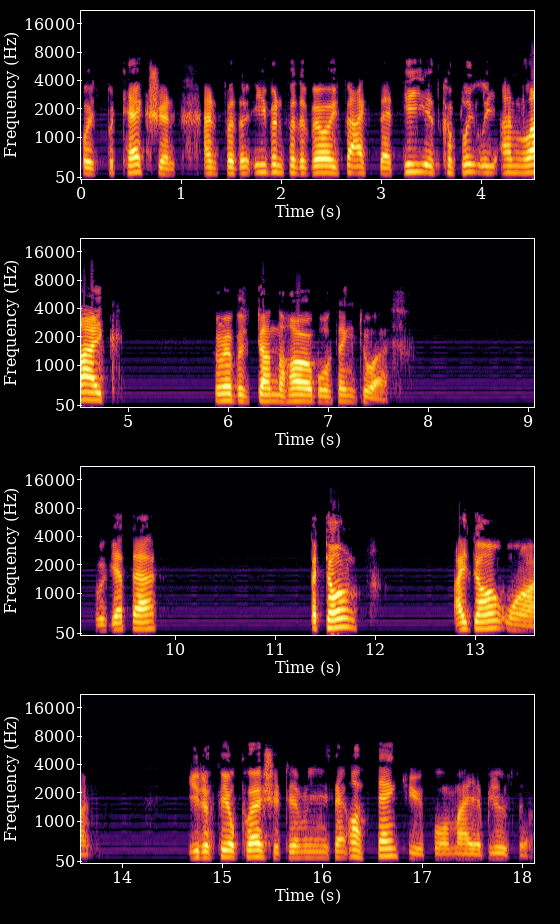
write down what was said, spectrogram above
for His protection, and for the, even for the very fact that He is completely unlike whoever's done the horrible thing to us. We get that? But don't, I don't want you to feel pressure to me and say, oh, thank you for my abuser.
